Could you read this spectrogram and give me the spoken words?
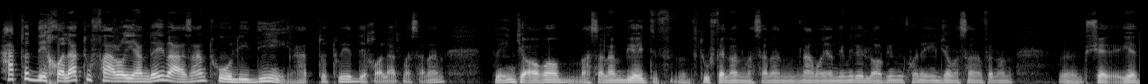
حتی دخالت تو فرایندهای بعضا تولیدی حتی توی دخالت مثلا اینکه آقا مثلا بیاید تو فلان مثلا نماینده میره لابی می‌کنه اینجا مثلا فلان یه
